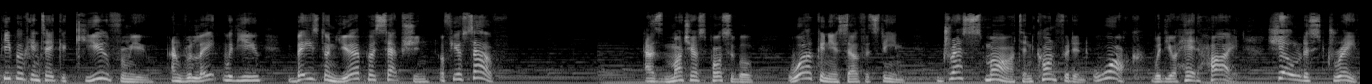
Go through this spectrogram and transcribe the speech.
people can take a cue from you and relate with you based on your perception of yourself. As much as possible, work on your self esteem. Dress smart and confident, walk with your head high, shoulders straight,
